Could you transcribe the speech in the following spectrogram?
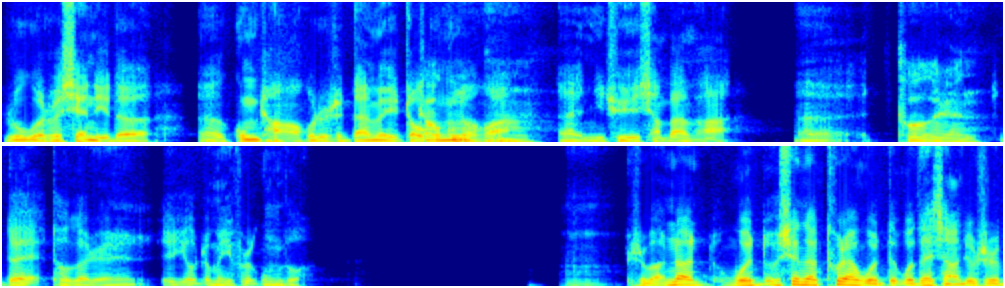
如果说县里的呃工厂或者是单位招工的话，呃，你去想办法，呃，托个人，对，托个人呃有这么一份工作，嗯，是吧？那我现在突然我我在想，就是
